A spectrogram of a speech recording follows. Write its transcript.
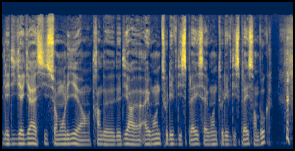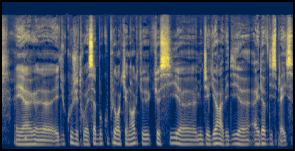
Lady Gaga assise sur mon lit en train de, de dire euh, I want to leave this place, I want to leave this place en boucle. et, euh, et du coup, j'ai trouvé ça beaucoup plus rock'n'roll que, que si euh, Mick Jagger avait dit euh, I love this place.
